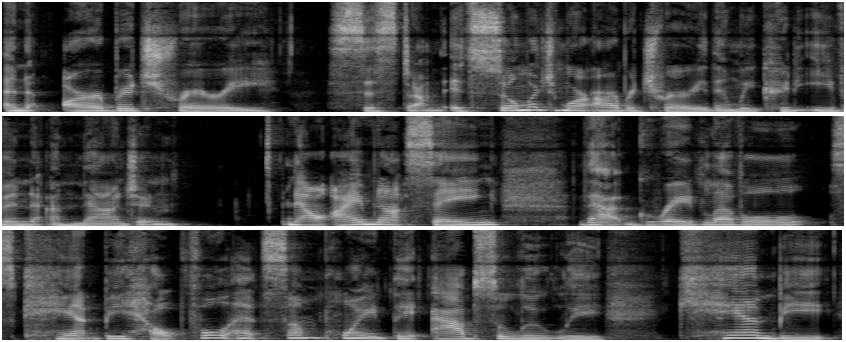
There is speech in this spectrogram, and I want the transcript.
an arbitrary system it's so much more arbitrary than we could even imagine now, I'm not saying that grade levels can't be helpful at some point. They absolutely can be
